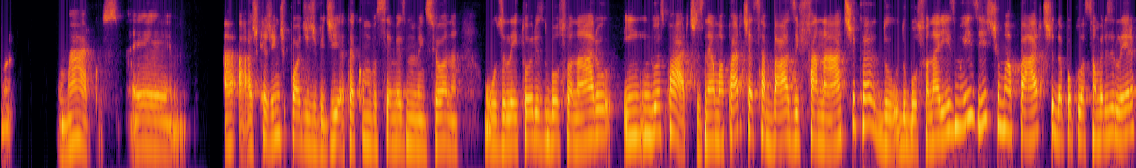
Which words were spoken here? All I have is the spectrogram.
Né? Marcos, é, acho que a gente pode dividir, até como você mesmo menciona, os eleitores do Bolsonaro em, em duas partes. Né? Uma parte é essa base fanática do, do, bolsonarismo, e existe uma parte da população brasileira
